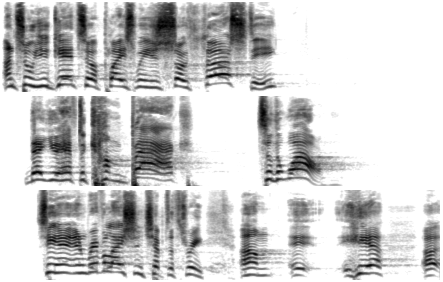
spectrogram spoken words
until you get to a place where you're so thirsty that you have to come back to the well. See, in Revelation chapter 3, um, it, here, uh,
